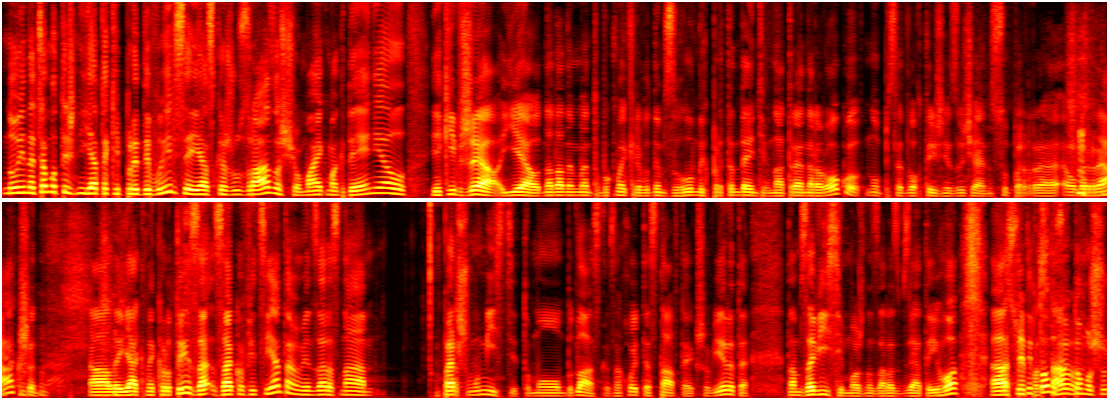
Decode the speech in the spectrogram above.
Ну і на цьому тижні я таки придивився, і я скажу зразу, що Майк Макденіел, який вже є на даний момент у букмекерів одним з головних претендентів на тренера року, ну після двох тижнів, звичайно, супер overreaction. Але як не крути, за, за коефіцієнтами він зараз на. Першому місці, тому, будь ласка, заходьте, ставте, якщо вірите. Там за 8 можна зараз взяти його. А Суть в тому, тому, що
